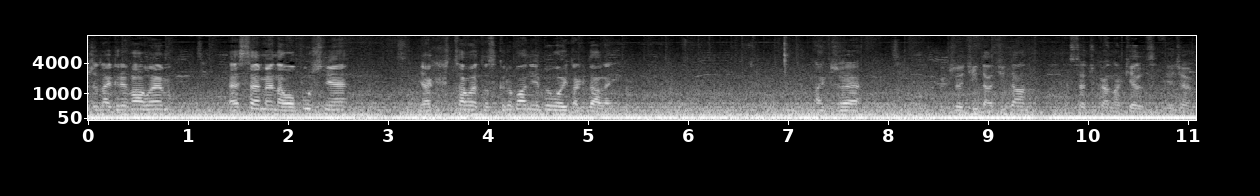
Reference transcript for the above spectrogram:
że nagrywałem SME na Łopusznie jak całe to skrobanie było i tak dalej. Także, także dzida, dzida, seczka na Kielce, jedziemy.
